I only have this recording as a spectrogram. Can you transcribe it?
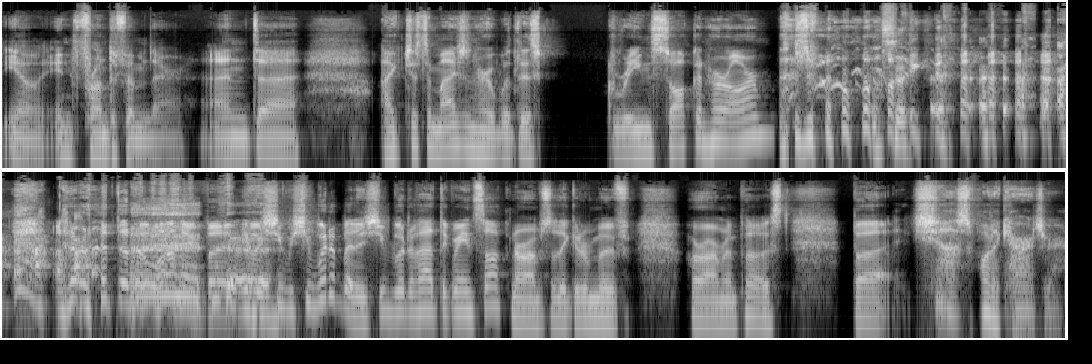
you know in front of him there, and uh, I just imagine her with this green sock in her arm as well. Like, I, don't, I don't know why, but you know, she she would have been. She would have had the green sock in her arm so they could remove her arm in post. But just what a character.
